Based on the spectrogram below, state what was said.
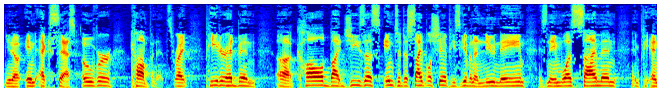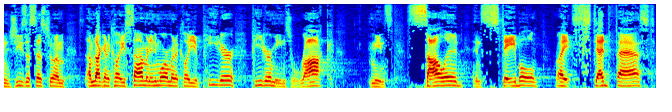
you know, in excess, overconfidence, right? Peter had been uh, called by Jesus into discipleship. He's given a new name. His name was Simon, and, and Jesus says to him, "I'm not going to call you Simon anymore. I'm going to call you Peter." Peter means rock, means solid and stable, right? Steadfast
